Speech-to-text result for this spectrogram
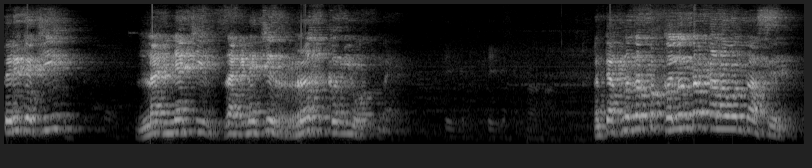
तरी त्याची लढण्याची जगण्याची रग कमी होत नाही. आणि त्यातनं जर तो कलंदर कलावंत असेल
